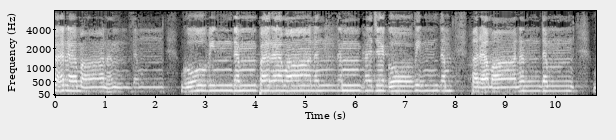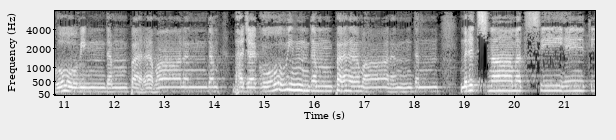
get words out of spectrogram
परमानन्दम् गोविन्दम् परमानन्दम् भज गोविन्दम् परमानन्दम् गोविन्दम् परमानन्दम् भज गोविन्दम् परमानन्दम् मृत्स्नामत्सीहेति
